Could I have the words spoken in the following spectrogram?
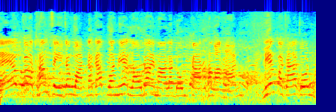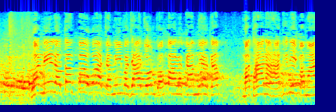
แล้วก็ทั้ง 4 จังหวัดนะครับ วันนี้เราได้มาระดมการทำอาหาร เลี้ยงประชาชน วันนี้เราตั้งเป้าว่าจะมีประชาชนของบางระกรรมเนี่ยครับมาทานอาหารที่นี่ประมาณ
